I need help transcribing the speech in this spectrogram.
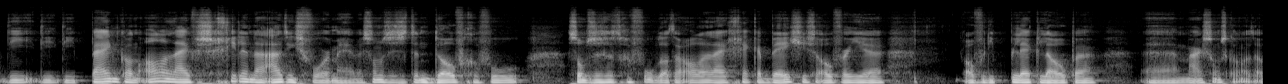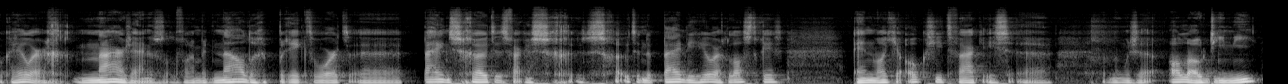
die, die, die pijn kan allerlei verschillende uitingsvormen hebben. Soms is het een doof gevoel, soms is het gevoel dat er allerlei gekke beestjes over, je, over die plek lopen. Uh, maar soms kan het ook heel erg naar zijn. Dus dat er met naalden geprikt wordt, uh, pijn scheut. Het is vaak een sch scheutende pijn die heel erg lastig is. En wat je ook ziet vaak is, uh, dat noemen ze allodynie.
